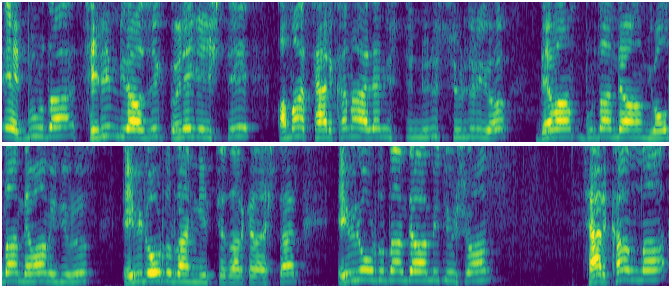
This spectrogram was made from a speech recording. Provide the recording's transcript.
Evet burada Selim birazcık öne geçti. Ama Serkan halen üstünlüğünü sürdürüyor. Devam buradan devam yoldan devam ediyoruz. Evil Order'dan geçeceğiz arkadaşlar. Evil Order'dan devam ediyor şu an. Serkan'la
